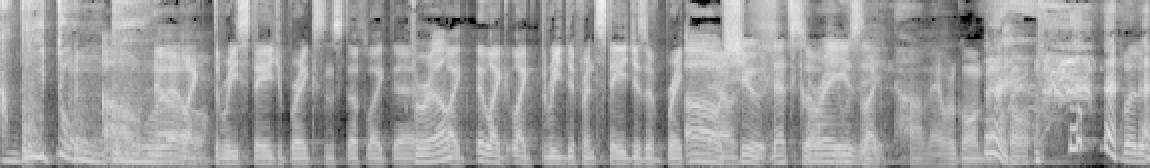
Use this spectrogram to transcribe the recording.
Oh, no. had like three stage breaks and stuff like that. For real? Like like like three different stages of breaking Oh, down. shoot. That's So he was crazy. like, nah, man, we're going back home. but uh,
